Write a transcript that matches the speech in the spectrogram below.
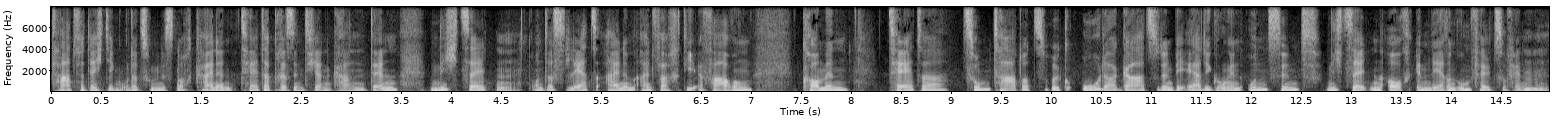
Tatverdächtigen oder zumindest noch keinen Täter präsentieren kann. Denn nicht selten, und das lehrt einem einfach die Erfahrung, kommen Täter zum Tatort zurück oder gar zu den Beerdigungen und sind nicht selten auch im näheren Umfeld zu finden. Hm.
